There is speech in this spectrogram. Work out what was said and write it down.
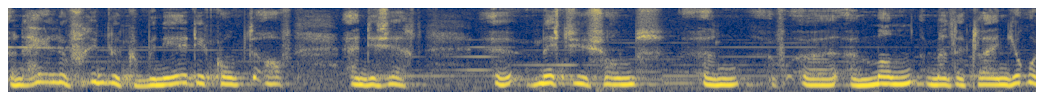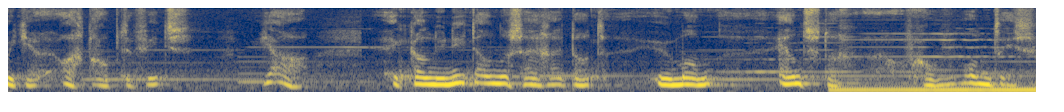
Een hele vriendelijke meneer die komt af en die zegt: uh, Mist u soms een, uh, een man met een klein jongetje achter op de fiets? Ja, ik kan u niet anders zeggen dat uw man ernstig gewond is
